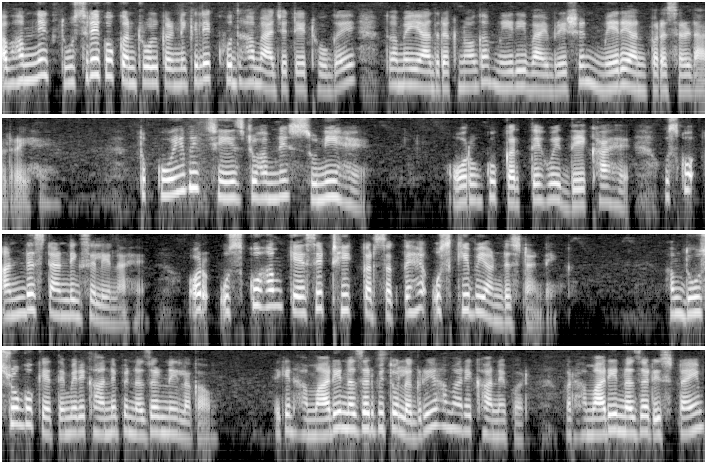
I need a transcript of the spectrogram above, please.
अब हमने दूसरे को कंट्रोल करने के लिए खुद हम एजिटेट हो गए तो हमें याद रखना होगा मेरी वाइब्रेशन मेरे अन पर असर डाल रही है। तो कोई भी चीज़ जो हमने सुनी है और उनको करते हुए देखा है, उसको अंडरस्टैंडिंग से लेना है और उसको हम कैसे ठीक कर सकते हैं, उसकी भी अंडरस्टैंडिंग हम दूसरों को कहते हैं, मेरे खाने पे नज़र नहीं लगाओ। लेकिन हमारी नज़र भी तो लग रही है हमारे खाने पर और हमारी नज़र इस टाइम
